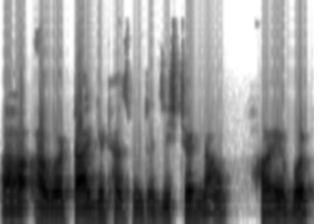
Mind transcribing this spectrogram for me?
Uh, our target has been registered now. However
